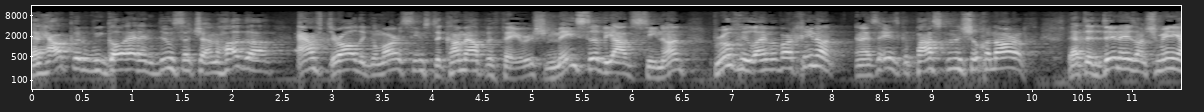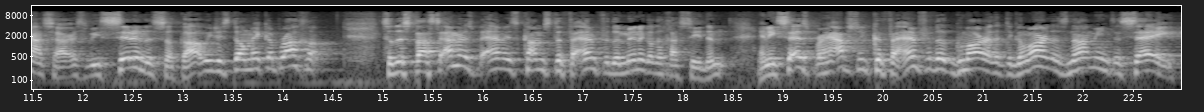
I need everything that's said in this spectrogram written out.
that how could we go ahead and do such an haga? After all, the Gemara seems to come out beferish, Mesa v'yav sinan, bruchi laim of archinan. And I say it's Kapaskin and Shulchan Aruch that the din is on Shemini Atzaris, we sit in the sukkah, we just don't make a bracha. So this Sfas Emes Be'emes comes to Fa'em for the minig of the Chasidim, and he says perhaps we could Fa'em for the Gemara, that the Gemara does not mean to say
